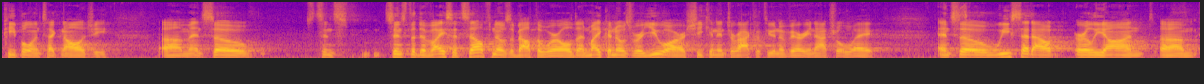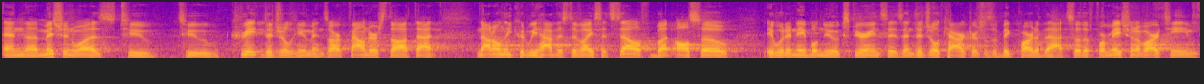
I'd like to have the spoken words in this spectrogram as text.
people and technology. Um, and so, since, since the device itself knows about the world and MICA knows where you are, she can interact with you in a very natural way. And so we set out early on, um, and the mission was to, to create digital humans. Our founders thought that not only could we have this device itself, but also it would enable new experiences, and digital characters was a big part of that. So the formation of our team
